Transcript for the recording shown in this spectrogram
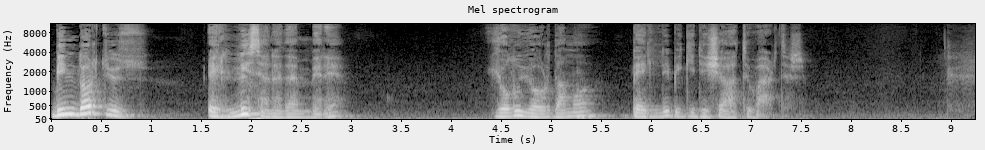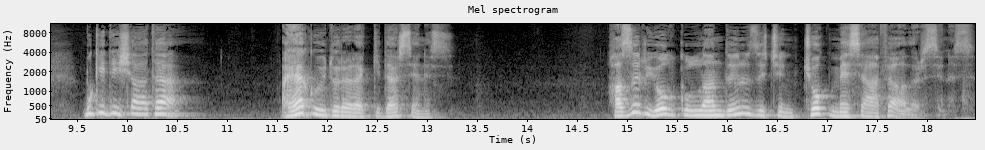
1450 seneden beri yolu yordamı belli bir gidişatı vardır. Bu gidişata ayak uydurarak giderseniz hazır yol kullandığınız için çok mesafe alırsınız.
